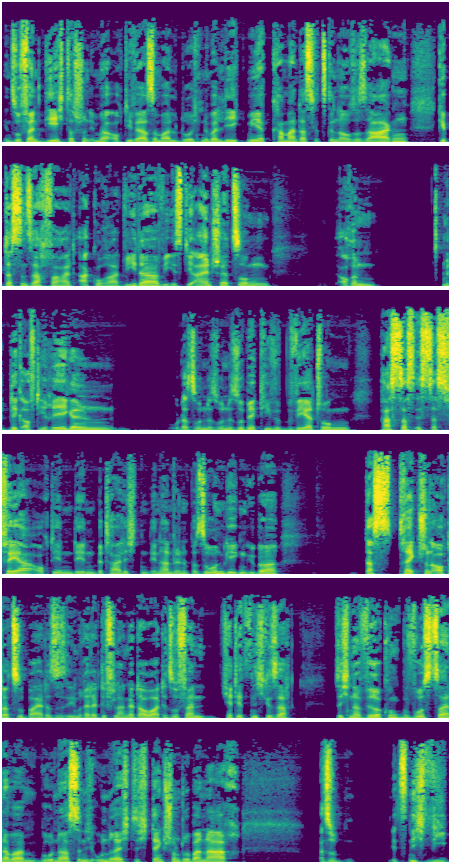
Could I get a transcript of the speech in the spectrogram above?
Insofern gehe ich das schon immer auch diverse Male durch und überlege mir, kann man das jetzt genauso sagen? Gibt das den Sachverhalt akkurat wieder? Wie ist die Einschätzung? Auch im, mit Blick auf die Regeln oder so eine, so eine subjektive Bewertung. Passt das? Ist das fair auch den, den Beteiligten, den handelnden Personen gegenüber? Das trägt schon auch dazu bei, dass es eben relativ lange dauert. Insofern, ich hätte jetzt nicht gesagt, sich einer Wirkung bewusst sein, aber im Grunde hast du nicht unrecht. Ich denke schon drüber nach, also jetzt nicht wie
